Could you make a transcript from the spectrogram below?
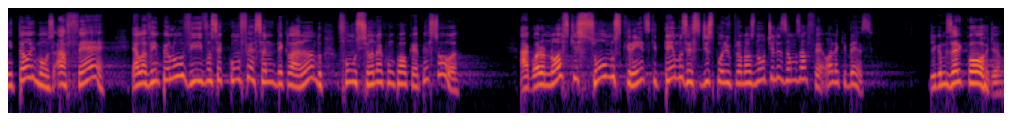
Então, irmãos, a fé ela vem pelo ouvir, e você confessando e declarando, funciona com qualquer pessoa. Agora, nós que somos crentes, que temos esse disponível para nós, não utilizamos a fé. Olha que benção. Diga misericórdia.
